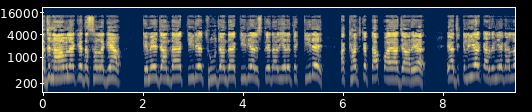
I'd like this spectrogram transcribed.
ਅੱਜ ਨਾਮ ਲੈ ਕੇ ਦੱਸਣ ਲੱਗਿਆ ਕਿਵੇਂ ਜਾਂਦਾ ਹੈ, ਕਿਹਦੇ ਥਰੂ ਜਾਂਦਾ ਹੈ, ਕਿਹਦੀਆਂ ਰਿਸ਼ਤੇਦਾਰੀਆਂ ਨੇ ਤੇ ਕਿਹਦੇ ਅੱਖਾਂ 'ਚ ਘੱਟਾ ਪਾਇਆ ਜਾ ਰਿਹਾ ਹੈ। ਇਹ ਅੱਜ ਕਲੀਅਰ ਕਰ ਦੇਣੀ ਹੈ ਗੱਲ।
